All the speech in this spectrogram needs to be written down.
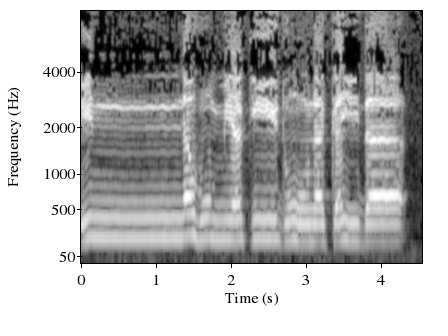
إنهم يكيدون كيداً.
